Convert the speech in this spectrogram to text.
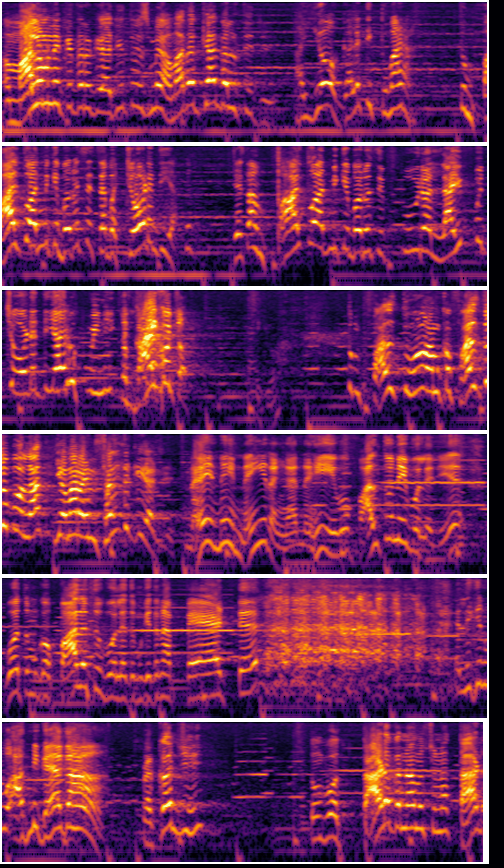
अब मालूम नहीं किधर गया जी तो इसमें हमारा क्या गलती जी? अयो गलती तुम्हारा। तुम फालतू आदमी के भरोसे सब छोड़ दिया। जैसा हम फालतू आदमी के भरोसे पूरा लाइफ छोड़ दिया रुक्मिणी। तो गाय को चो तुम फालतू हमको फालतू बोला ये हमारा इंसल्ट किया जी। नहीं नहीं नहीं रंगा नहीं वो फालतू नहीं बोले जी। वो तुमको पालतू बोले तुम कितना पेट। लेकिन वो आदमी गया कहाँ? प्रकाश जी तुम वो ताड़ का नाम सुना ताड़?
